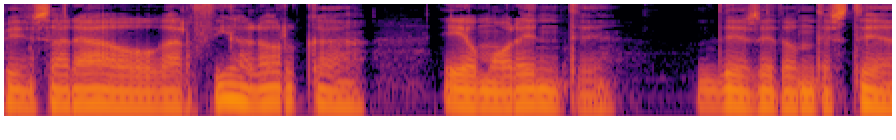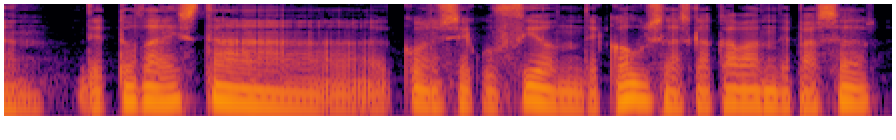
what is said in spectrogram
pensará o García Lorca e o Morente desde donde estean de toda esta consecución de cousas que acaban de pasar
